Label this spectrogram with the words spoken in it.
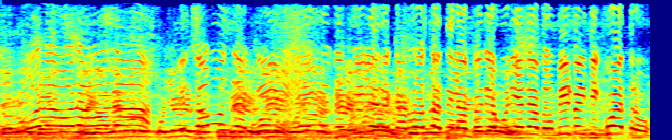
Carroza. Hola, hola, hola. Estamos aquí en el desfile de carrozas de la Feria Juliana 2024.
